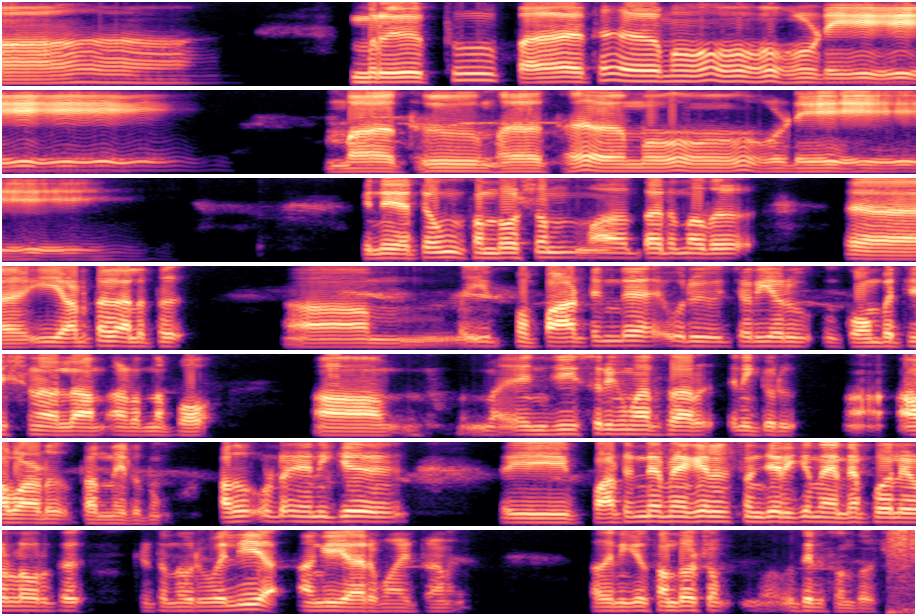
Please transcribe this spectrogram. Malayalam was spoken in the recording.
മൃദുപദമോടെ മധുമതമോടെ പിന്നെ ഏറ്റവും സന്തോഷം തരുന്നത് ഈ അടുത്ത കാലത്ത് ഇപ്പൊ പാട്ടിന്റെ ഒരു ചെറിയൊരു കോമ്പറ്റീഷനും എല്ലാം നടന്നപ്പോൾ എൻ ജി ശ്രീകുമാർ സാർ എനിക്കൊരു അവാർഡ് തന്നിരുന്നു. അതുകൊണ്ട് എനിക്ക് ഈ പാട്ടിന്റെ മേഖലയിൽ സഞ്ചരിക്കുന്ന എന്നെ പോലെയുള്ളവർക്ക് കിട്ടുന്ന ഒരു വലിയ അംഗീകാരമായിട്ടാണ് അതെനിക്ക് സന്തോഷം ഒത്തിരി സന്തോഷം.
